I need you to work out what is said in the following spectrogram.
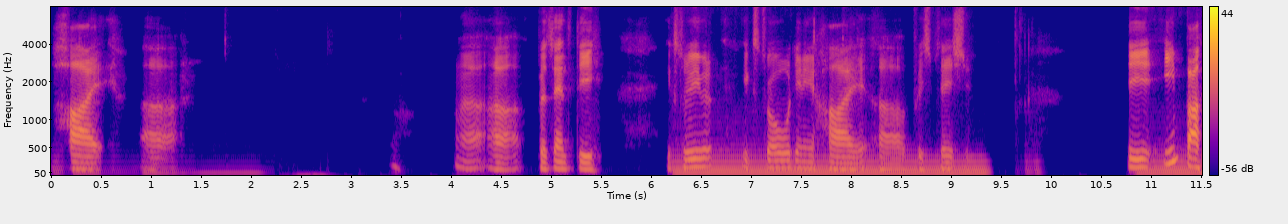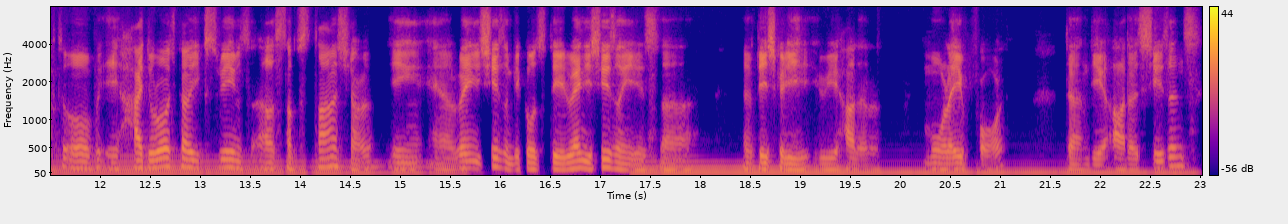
high uh, uh, present the extreme, extraordinary high uh, precipitation. The impact of hydrological extremes are substantial in rainy season because the rainy season is basically we had more rainfall than the other seasons.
